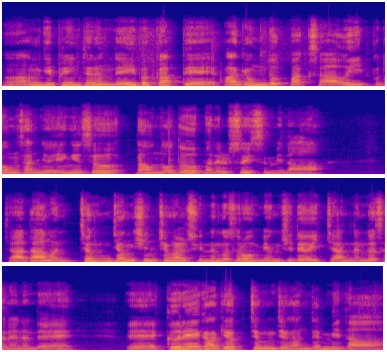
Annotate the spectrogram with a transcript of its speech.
어, 암기 프린트는 네이버 카페 박용덕 박사의 부동산 여행에서 다운로드 받을 수 있습니다. 자, 다음은 정정 신청할 수 있는 것으로 명시되어 있지 않는 것은 했는데 예, 거래 가격 정정 안 됩니다.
